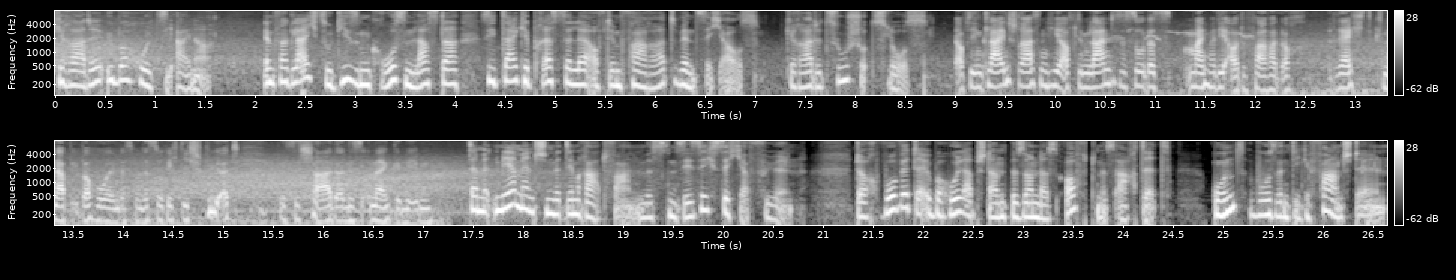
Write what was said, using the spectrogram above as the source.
Gerade überholt sie einer. Im Vergleich zu diesem großen Laster sieht Deike Prestele auf dem Fahrrad winzig aus. Geradezu schutzlos. Auf den kleinen Straßen hier auf dem Land ist es so, dass manchmal die Autofahrer doch recht knapp überholen, dass man das so richtig spürt. Das ist schade und ist unangenehm. Damit mehr Menschen mit dem Rad fahren, müssten sie sich sicher fühlen. Doch wo wird der Überholabstand besonders oft missachtet? Und wo sind die Gefahrenstellen?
